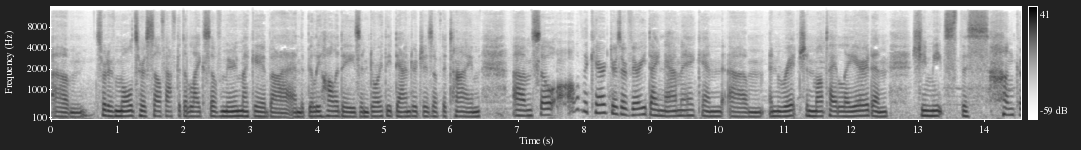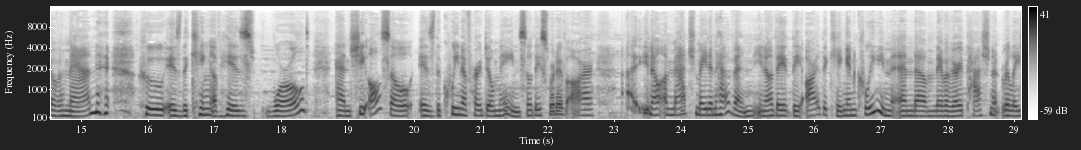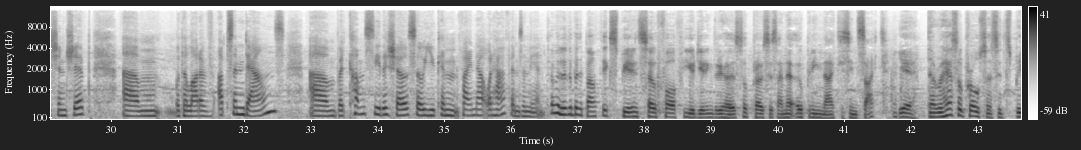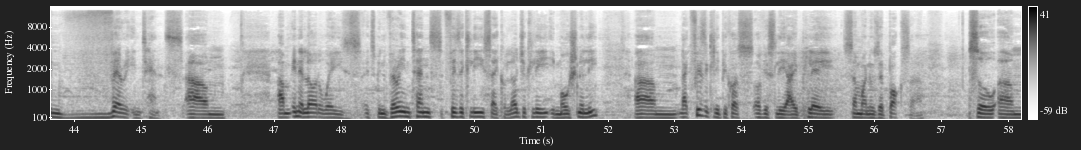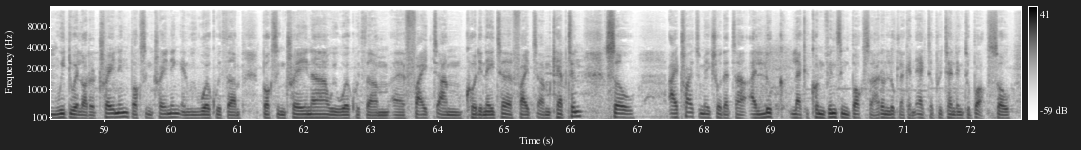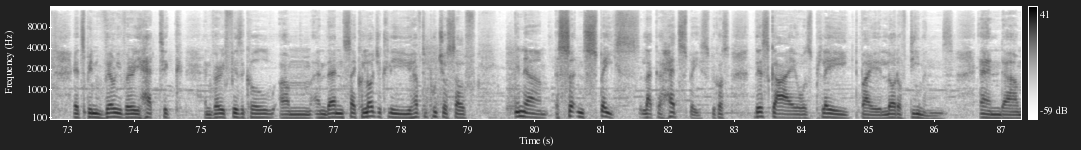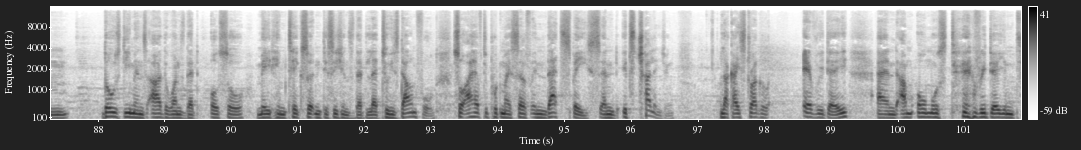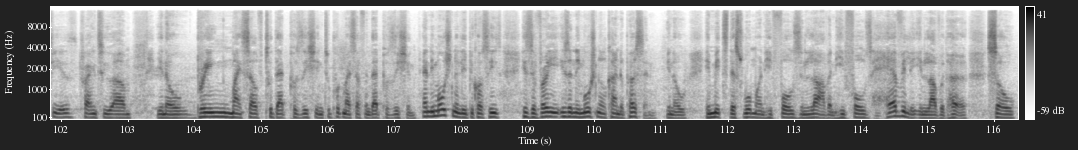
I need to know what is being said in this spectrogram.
um, sort of molds herself after the likes of Mary Makeba and the Billie Holidays and Dorothy Dandridges of the time. Um, so all of the characters are very dynamic and um, and rich and multi-layered, and she meets this hunk of a man who is the king of his world, and she also is the queen of her domain. So they sort of are uh, you know, a match made in heaven. You know, they, they are the king and queen, and um, they have a very passionate relationship um, with a lot of ups and downs. Um, but come see the show so you can find out what happens in the end. Tell me a little bit about the experience so far for you during the rehearsal process. I know opening night is in sight. Yeah, the rehearsal process, it's been very intense. Um, um, in a lot of ways, it's been very intense physically, psychologically, emotionally um, like physically because obviously I play someone who's a boxer. So um, we do a lot of training, boxing training, and we work with um, boxing trainer. We work with um, a fight um, coordinator, fight um, captain. So I try to make sure that uh, I look like a convincing boxer. I don't look like an actor pretending to box. So it's been very, very hectic and very physical. Um, and then psychologically, you have to put yourself in a, a, certain space, like a headspace, because this guy was plagued by a lot of demons, and um, those demons are the ones that also made him take certain decisions that led to his downfall. So I have to put myself in that space, and it's challenging. Like I struggle every day and I'm almost every day in tears trying to um, you know bring myself to that position to put myself in that position. And emotionally because he's he's a very he's an emotional kind of person you know. He meets this woman he falls in love and he falls heavily in love with her. So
